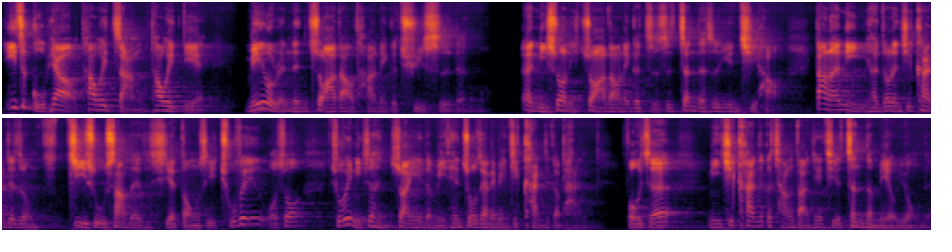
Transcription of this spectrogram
一只股票它会涨它会跌。没有人能抓到它那个趋势的，那你说你抓到那个只是真的是运气好。当然，你很多人去看这种技术上的这些东西，除非我说，除非你是很专业的，每天坐在那边去看这个盘，否则你去看这个长短线，其实真的没有用的。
